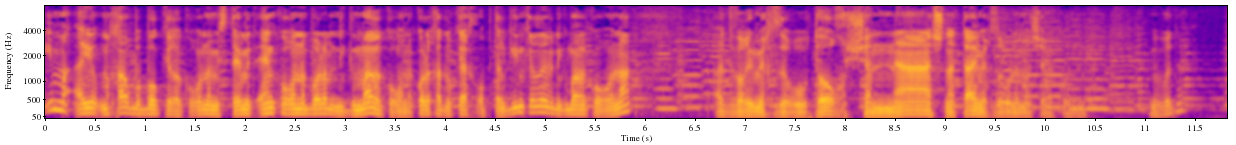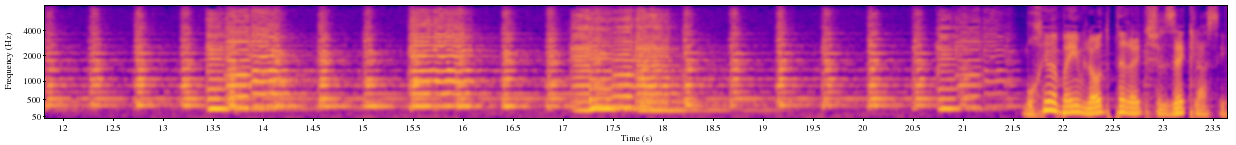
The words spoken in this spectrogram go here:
אם מחר בבוקר הקורונה מסתיימת, אין קורונה בעולם, נגמר הקורונה, כל אחד לוקח אופטלגין כזה ונגמר הקורונה, הדברים יחזרו, תוך שנה, שנתיים יחזרו למה שהיה קודם. בוודאי. ברוכים הבאים לעוד פרק של זה קלאסי.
